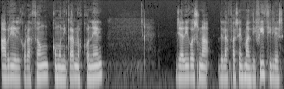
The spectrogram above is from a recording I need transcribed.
abrir el corazón, comunicarnos con Él. Ya digo, es una de las fases más difíciles.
